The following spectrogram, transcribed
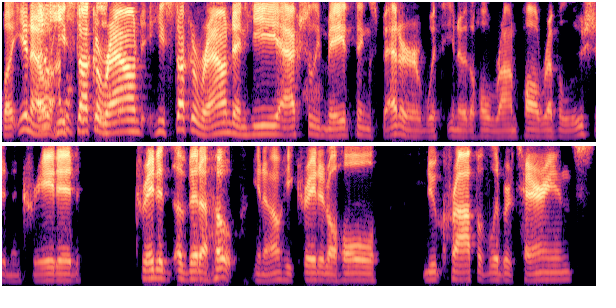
But you know, he stuck around. He stuck around, and he actually made things better with you know the whole Ron Paul revolution and created created a bit of hope. You know, he created a whole new crop of libertarians.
